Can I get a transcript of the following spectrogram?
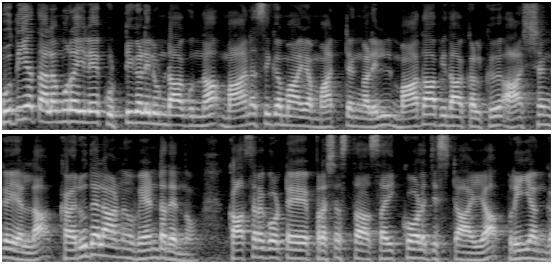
പുതിയ തലമുറയിലെ കുട്ടികളിലുണ്ടാകുന്ന മാനസികമായ മാറ്റങ്ങളിൽ മാതാപിതാക്കൾക്ക് ആശങ്കയല്ല കരുതലാണ് വേണ്ടതെന്ന് കാസർകോട്ടെ പ്രശസ്ത സൈക്കോളജിസ്റ്റായ Priyanka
